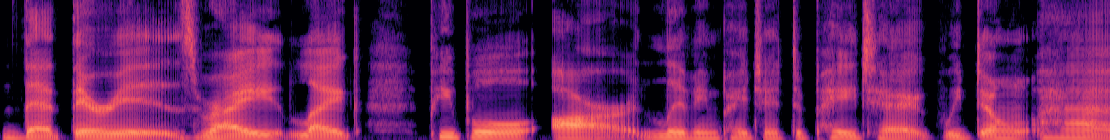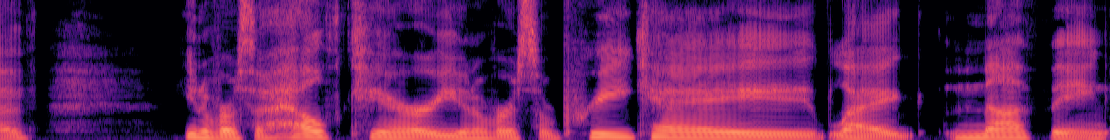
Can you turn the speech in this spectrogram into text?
that there is, right? Like people are living paycheck to paycheck. We don't have universal health care, universal pre K, like nothing.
